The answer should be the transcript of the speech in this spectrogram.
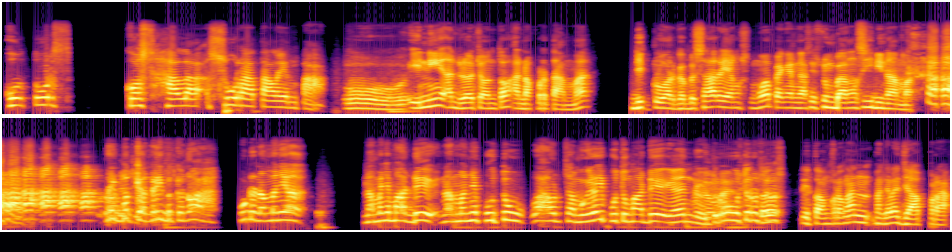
Kuturs Koshala Suratalenta Uh, ini adalah contoh anak pertama di keluarga besar yang semua pengen ngasih sumbangsih di nama. ribet kan, ribet kan. Wah, udah namanya namanya Made, namanya Putu. Wow, sambungin lagi Putu Made kan. Putu terus, terus, terus. Terus di tongkrongan panggilnya Japra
